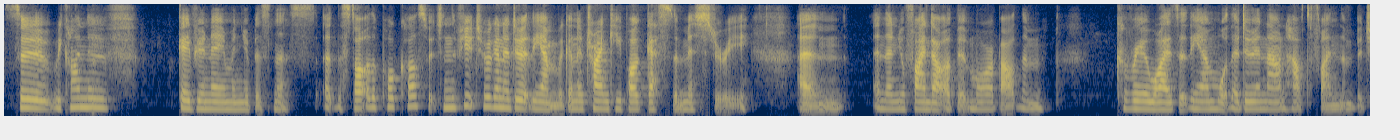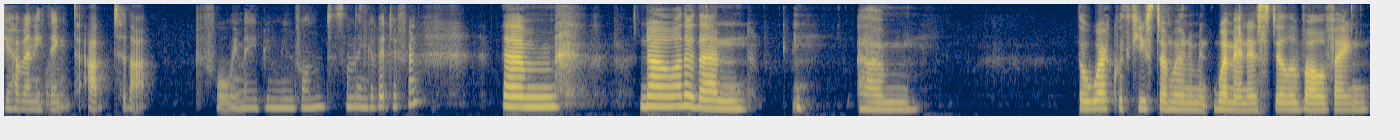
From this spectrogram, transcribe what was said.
So we kind of gave your name and your business at the start of the podcast, which in the future we're going to do at the end. We're going to try and keep our guests a mystery, um, and then you'll find out a bit more about them career-wise at the end, what they're doing now, and how to find them. But do you have anything to add to that before we maybe move on to something a bit different? Um, no, other than um, the work with Keystone Women, Women is still evolving.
